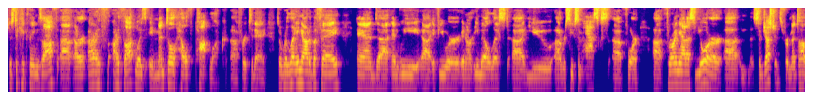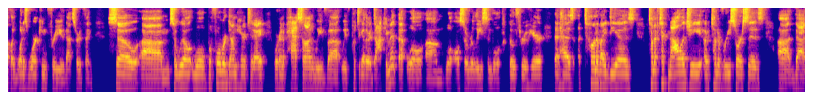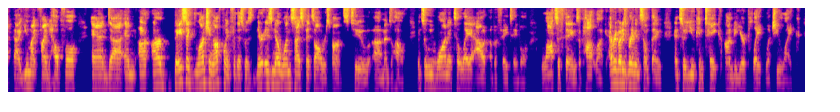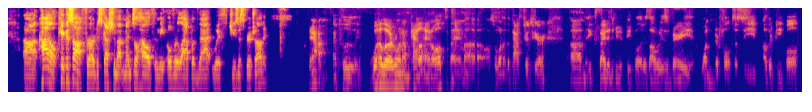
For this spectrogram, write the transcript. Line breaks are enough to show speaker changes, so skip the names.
just to kick things off, uh, our, our, our thought was a mental health potluck uh, for today. So we're laying out a buffet, and uh, and we, uh, if you were in our email list, uh, you uh, received some asks for throwing at us your suggestions for mental health, like what is working for you, that sort of thing. So um, so we'll we'll before we're done here today, we're going to pass on. We've we've put together a document that we'll um, we'll also release and we'll go through here that has a ton of ideas ton of technology, a ton of resources uh, that uh, you might find helpful. And uh, and our, our, basic launching off point for this was there is no one size fits all response to uh, mental health. And so we wanted to lay out a buffet table, lots of things, a potluck. Everybody's bringing something, and so you can take onto your plate what you like. Uh, Kyle, kick us off for our discussion about mental health and the overlap of that with Jesus spirituality.
Yeah, absolutely. Well, hello everyone. I'm Kyle Hanwalt. I'm uh, also one of the pastors here. Um, excited to be with people. It is always very wonderful to see other people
